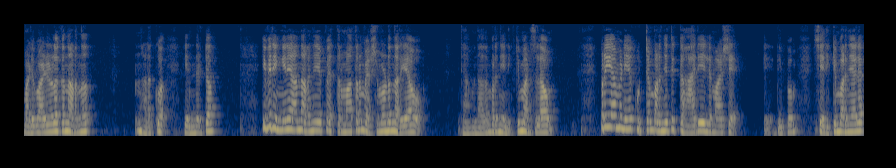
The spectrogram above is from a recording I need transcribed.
വഴിപാടുകളൊക്കെ നടന്ന് നടക്കുക എന്നിട്ടോ? ഇവരിങ്ങനെയാണെന്ന് അറിഞ്ഞപ്പോൾ എത്രമാത്രം വിഷമമുണ്ടെന്ന് അറിയാവോ രാമനാഥൻ പറഞ്ഞു എനിക്ക് മനസ്സിലാവും. പ്രിയാമണിയെ കുറ്റം പറഞ്ഞിട്ട് കാര്യമില്ല മാഷെ. ഇതിപ്പം ശരിക്കും പറഞ്ഞാൽ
